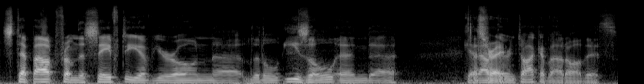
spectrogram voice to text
step out from the safety of your own uh, little easel and uh, get That's out right. there and talk about all this.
